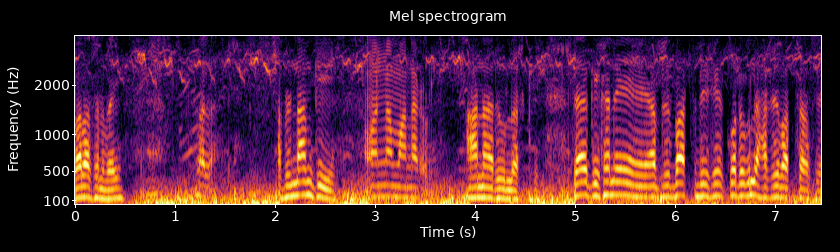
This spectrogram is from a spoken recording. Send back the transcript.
ভালো আছেন ভাই? ভালো আপনার নাম কি? আমার নাম আনারুল। আনারুল আর কি। যাই হোক এখানে আপনার বাচ্চা দিয়েছে কতগুলো হাঁসের বাচ্চা আছে?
